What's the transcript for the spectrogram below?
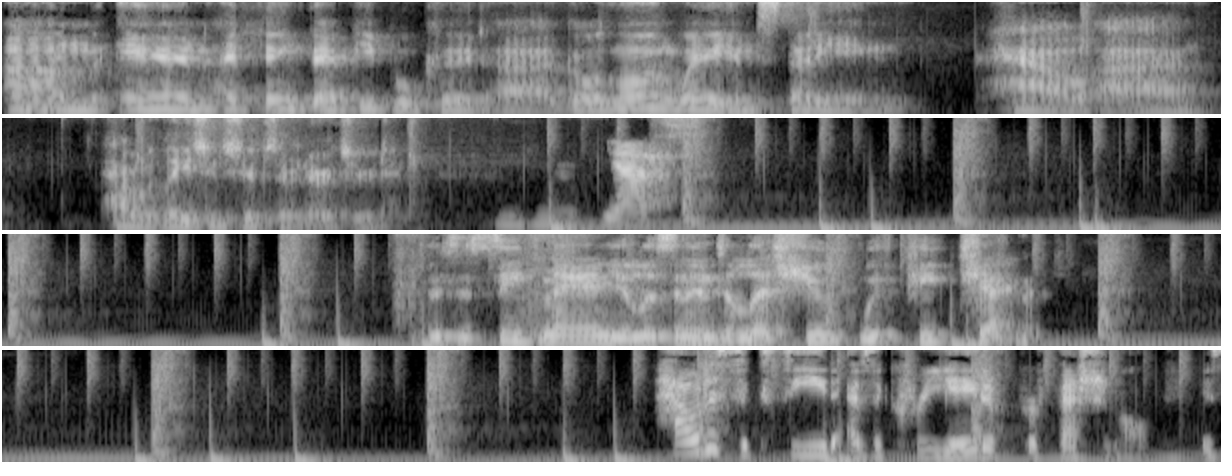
Um, and i think that people could uh, go a long way in studying how uh, how relationships are nurtured mm-hmm. yes This is Seath Man. You're listening to Let's Shoot with Pete Chapman. How to Succeed as a Creative Professional is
